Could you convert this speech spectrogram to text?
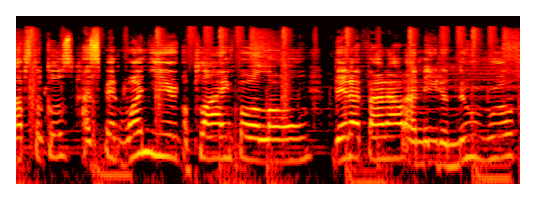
obstacles. I spent one year applying for a loan. Then I found out I need a new roof.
